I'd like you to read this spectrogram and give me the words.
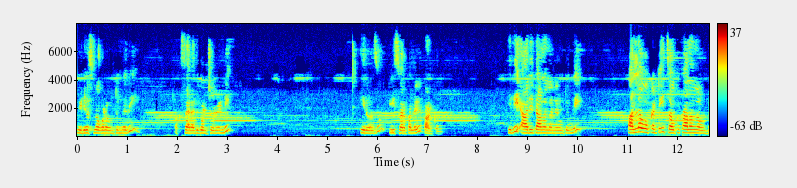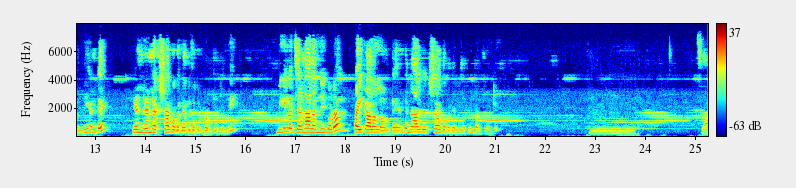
వీడియోస్లో కూడా ఉంటుంది అది ఒకసారి అది కూడా చూడండి. ఈరోజు ఈ స్వరపల్లవి పాడుకుందాం. ఇది ఆది తాళంలోనే ఉంటుంది. పల్ల ఒకటి చౌక కాలంలో ఉంటుంది. అంటే రెండు రెండు అక్షరాకు ఒక దెబ్బ చొప్పున పడుతుంటుంది. మిగిలిన చరణాలన్నీ కూడా పైకాలంలో ఉంటాయి. అంటే నాలుగు అక్షరాలకు ఒక దెబ్బ చెప్పిన పడుతుంటాయి సా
